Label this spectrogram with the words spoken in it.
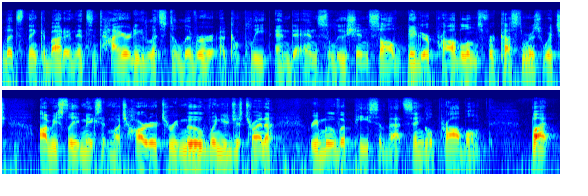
let's think about it in its entirety. Let's deliver a complete end-to-end solution, solve bigger problems for customers, which obviously makes it much harder to remove when you're just trying to remove a piece of that single problem. But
